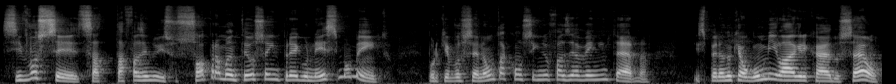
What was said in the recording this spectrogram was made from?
Se você está fazendo isso só para manter o seu emprego nesse momento, porque você não está conseguindo fazer a venda interna, esperando que algum milagre caia do céu,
